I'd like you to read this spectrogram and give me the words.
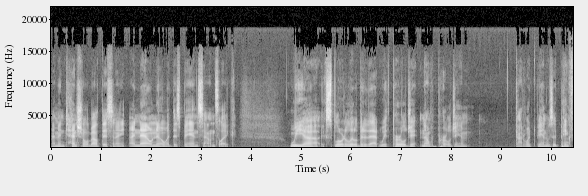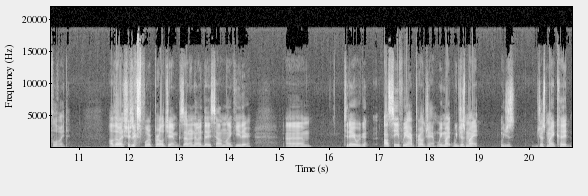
I'm intentional about this, and I, I now know what this band sounds like. We uh, explored a little bit of that with Pearl Jam, not with Pearl Jam. God, what band was it? Pink Floyd. Although I should explore Pearl Jam because I don't know what they sound like either. Um, today we're going I'll see if we have Pearl Jam. We might we just might. We just just might could.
